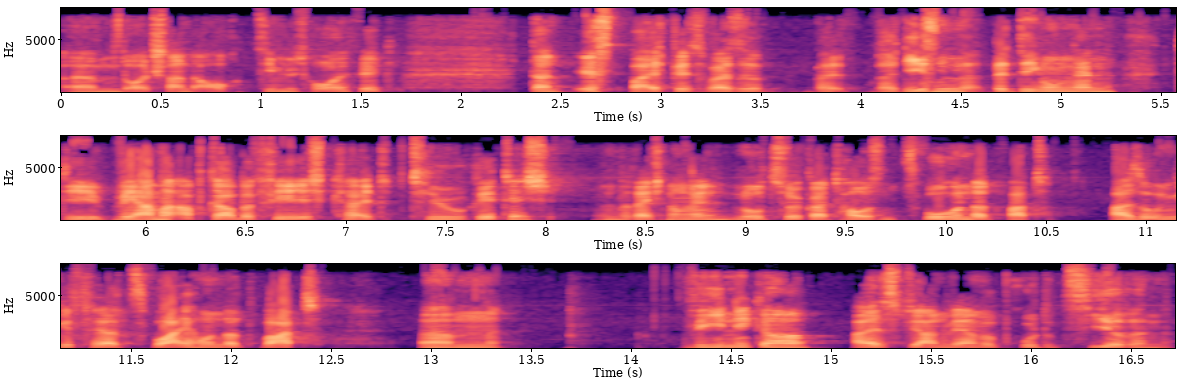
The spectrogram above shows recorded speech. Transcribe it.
ähm, Deutschland auch ziemlich häufig, dann ist beispielsweise bei, bei diesen Bedingungen die Wärmeabgabefähigkeit theoretisch in Berechnungen nur ca. 1200 Watt, also ungefähr 200 Watt ähm, weniger, als wir an Wärme produzieren.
